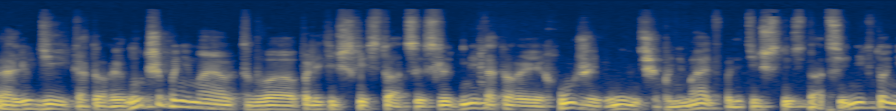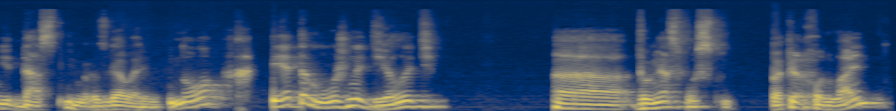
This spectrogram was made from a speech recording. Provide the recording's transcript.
людей, которые лучше понимают в политической ситуации, с людьми, которые хуже и меньше понимают в политической ситуации. Никто не даст им разговаривать. Но это можно делать э, двумя способами. Во-первых, онлайн,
